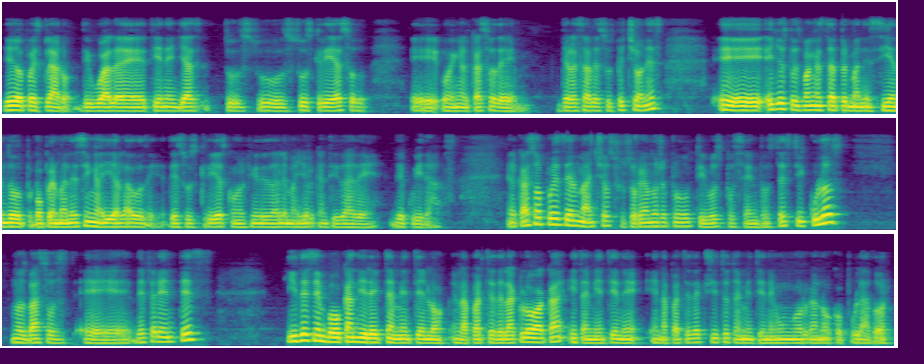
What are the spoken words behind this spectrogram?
Y ellos, pues claro, de igual eh, tienen ya sus crías eh, o, en el caso de, de las aves, sus pechones, ellos pues van a estar permaneciendo o permanecen ahí al lado de, sus crías con el fin de darle mayor cantidad de, de cuidados. En el caso pues del macho, sus órganos reproductivos poseen dos testículos, unos vasos deferentes y desembocan directamente en, la parte de la cloaca y también tiene, en la parte de éxito también tiene un órgano copulador,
